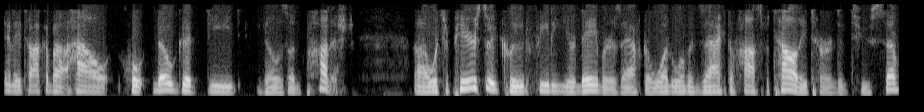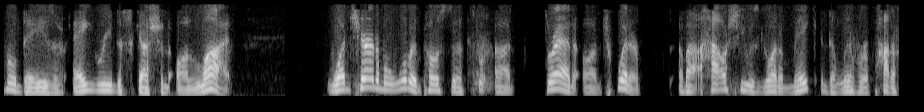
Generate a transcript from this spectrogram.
and they talk about how quote no good deed goes unpunished uh, which appears to include feeding your neighbors after one woman's act of hospitality turned into several days of angry discussion online. One charitable woman posted a th- uh, thread on Twitter about how she was going to make and deliver a pot of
